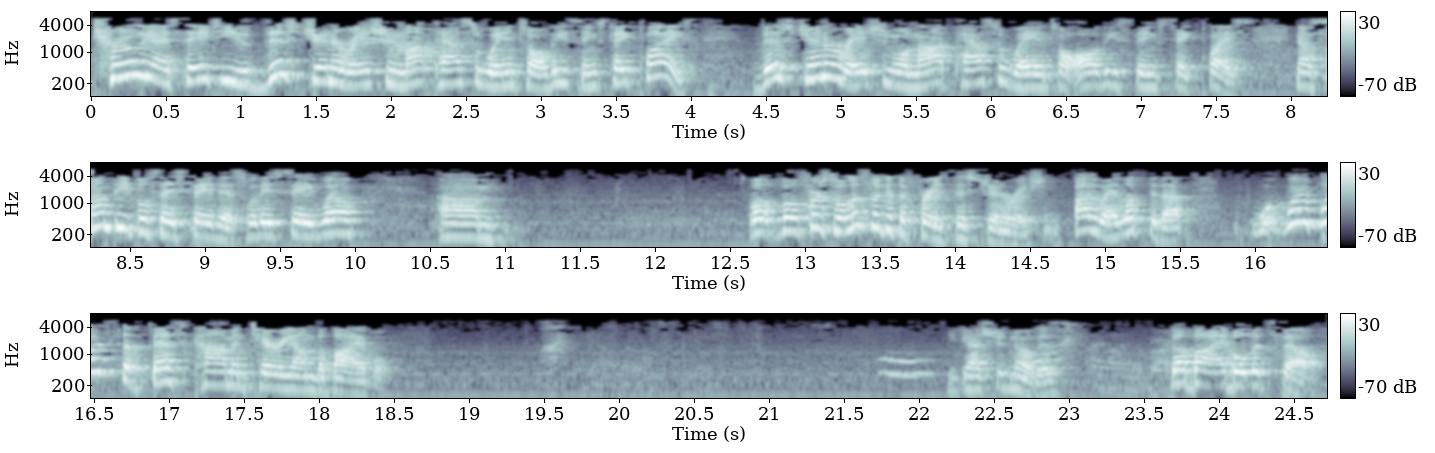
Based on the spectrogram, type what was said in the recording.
Truly I say to you, this generation will not pass away until all these things take place. This generation will not pass away until all these things take place. Now, some people say say this. Well, they say, well, um, well, well, first of all, let's look at the phrase "this generation." By the way, I looked it up. What's the best commentary on the Bible? You guys should know this. The Bible itself.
